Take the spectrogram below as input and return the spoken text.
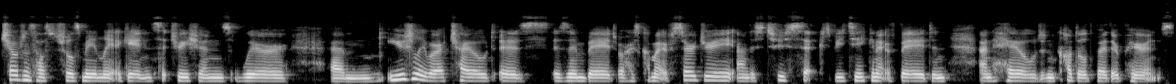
children's hospitals mainly, again, situations where um, usually where a child is is in bed or has come out of surgery and is too sick to be taken out of bed and, and held and cuddled by their parents.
